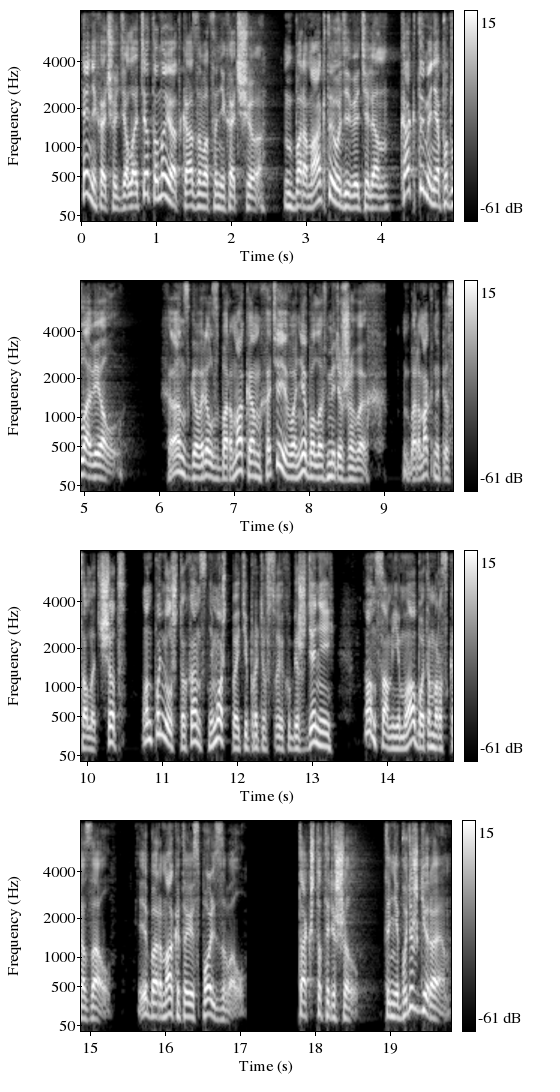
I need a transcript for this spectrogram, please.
Я не хочу делать это, но и отказываться не хочу. Бармак, ты удивителен. Как ты меня подловил?» Ханс говорил с Бармаком, хотя его не было в мире живых. Бармак написал отчет. Он понял, что Ханс не может пойти против своих убеждений. Он сам ему об этом рассказал. И Бармак это использовал. «Так что ты решил? Ты не будешь героем?»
